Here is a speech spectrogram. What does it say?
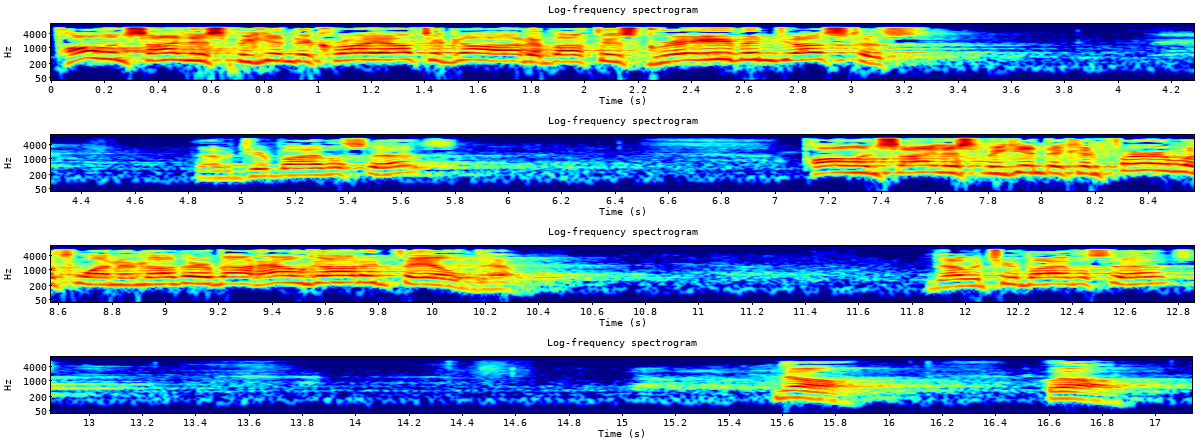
Paul and Silas begin to cry out to God about this grave injustice that what your Bible says? Paul and Silas begin to confer with one another about how God had failed them. Is that what your Bible says? No. Well,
